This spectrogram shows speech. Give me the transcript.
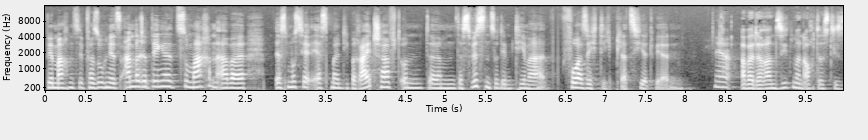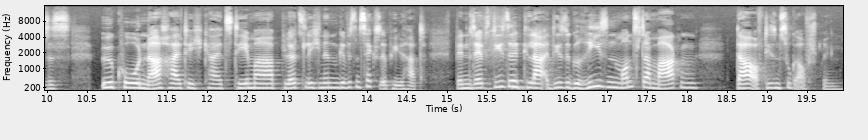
wir machen, sie versuchen jetzt andere Dinge zu machen, aber es muss ja erstmal die Bereitschaft und ähm, das Wissen zu dem Thema vorsichtig platziert werden. Ja. Aber daran sieht man auch, dass dieses Öko-Nachhaltigkeitsthema plötzlich einen gewissen Sexappeal hat. Wenn selbst diese, diese riesen Monstermarken da auf diesen Zug aufspringen.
